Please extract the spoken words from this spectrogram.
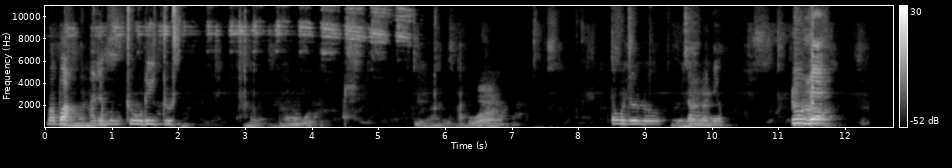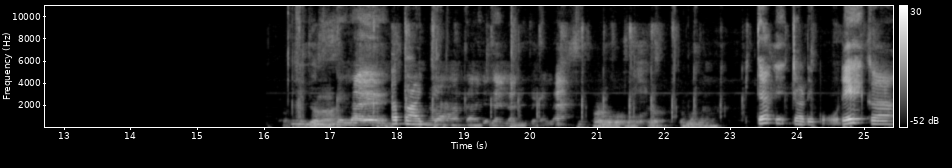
Bapak, ada mencuri jus. Tunggu dulu sampai dia. Dude. Jalan. Segala eh. Apa aja? Kita cari boneka.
